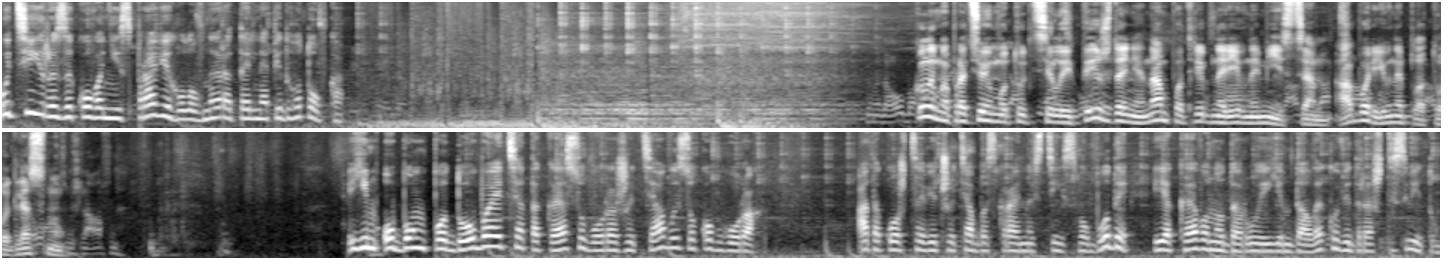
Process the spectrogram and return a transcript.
У цій ризикованій справі головне ретельна підготовка. Коли ми працюємо тут цілий тиждень, нам потрібне рівне місце або рівне плато для сну. Їм обом подобається таке суворе життя високо в горах. А також це відчуття безкрайності і свободи, яке воно дарує їм далеко від решти світу.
